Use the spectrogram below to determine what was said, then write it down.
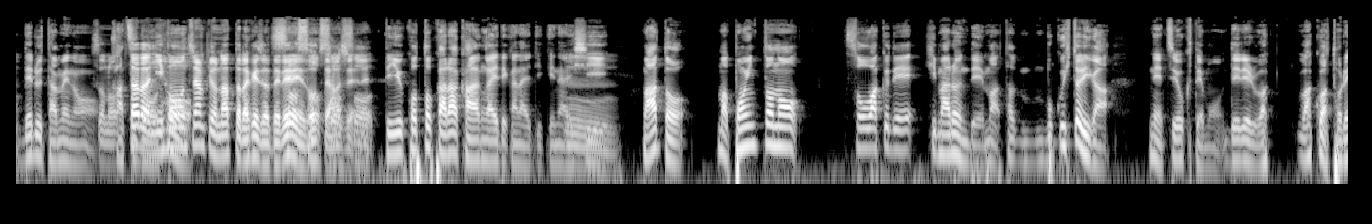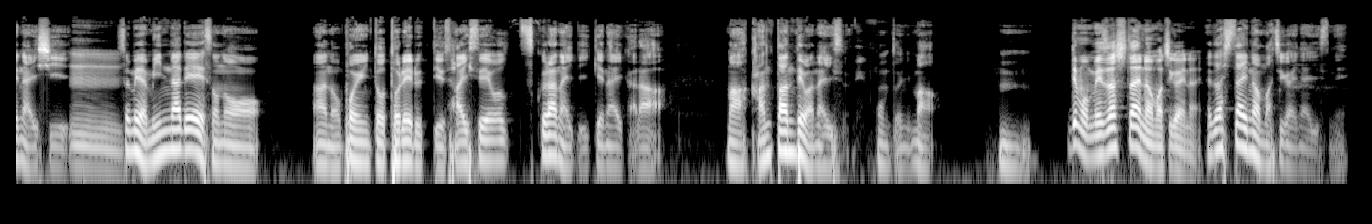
ん出るための活動とただ日本チャンピオンになっただけじゃ出れねえぞって話だよそうそうそうねっていうことから考えていかないといけないし、うん。まあ、あと、まあ、ポイントの総枠で決まるんで、まあ、多分僕一人が、ね、強くても出れる枠枠は取れないし、うん。そういう意味ではみんなでそのあのポイントを取れるっていう体制を作らないといけないからまあ簡単ではないですよね本当にまあ、うん、でも目指したいのは間違いない。目指したいのは間違いないですね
